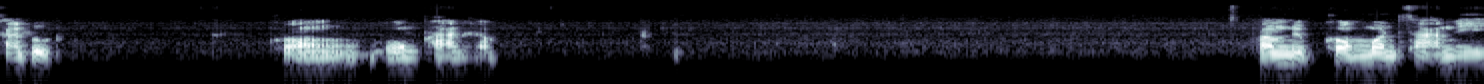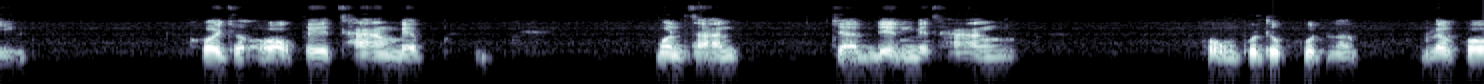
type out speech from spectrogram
การหลุดขององค์พระนะครับ ความหนึบของมวลสารนี้ก็จะออกไปทางแบบมวลสารจะเด่นไปทางผงพุทธคุณครับ แล้วก็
